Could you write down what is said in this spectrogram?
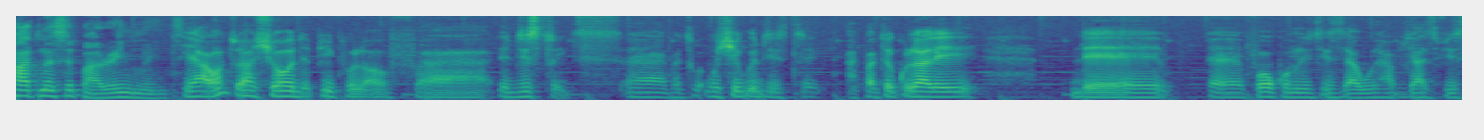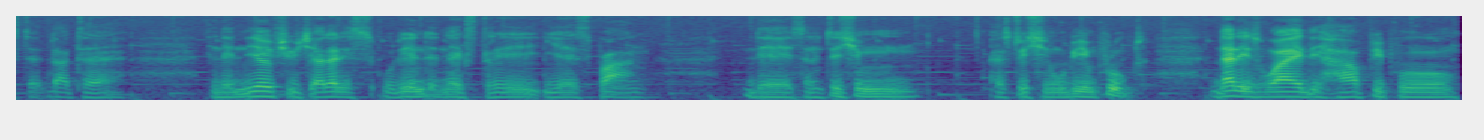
partnership arrangement. Yeah, I want to assure the people of uh, the districts, uh, Gushegu district, and particularly the uh, four communities that we have just visited, that uh, in the near future, that is within the next three years span, the sanitation situation will be improved. That is why they have people,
